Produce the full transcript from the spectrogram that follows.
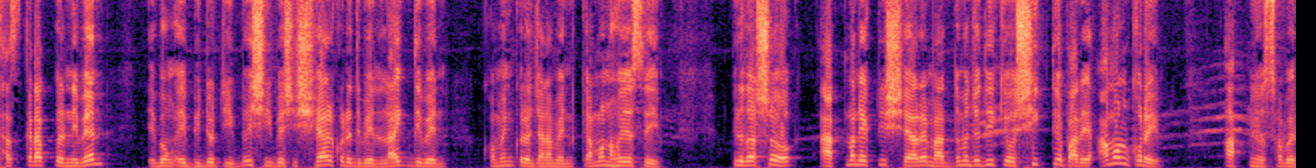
সাবস্ক্রাইব করে নেবেন এবং এই ভিডিওটি বেশি বেশি শেয়ার করে দিবেন, লাইক দিবেন, কমেন্ট করে জানাবেন কেমন হয়েছে। প্রিয় দর্শক, আপনার একটি শেয়ারের মাধ্যমে যদি কেউ শিখতে পারে, আমল করে, আপনিও সবের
